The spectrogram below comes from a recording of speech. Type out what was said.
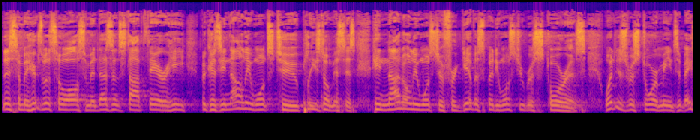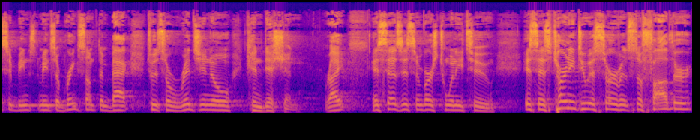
Listen, but here's what's so awesome. It doesn't stop there. He, because he not only wants to, please don't miss this. He not only wants to forgive us, but he wants to restore us. What does restore means? It basically means, means to bring something back to its original condition, right? It says this in verse 22. It says, turning to his servants, the father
